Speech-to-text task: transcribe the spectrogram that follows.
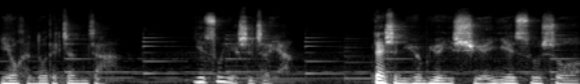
你有很多的挣扎，耶稣也是这样，但是你愿不愿意学耶稣说：“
